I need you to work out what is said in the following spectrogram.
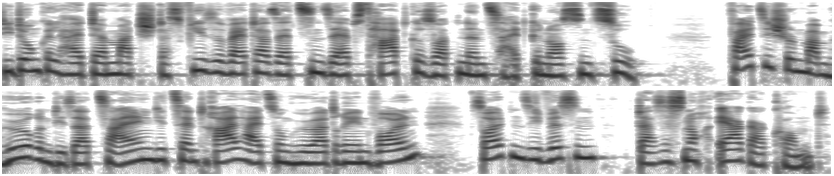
Die Dunkelheit, der Matsch, das fiese Wetter setzen selbst hartgesottenen Zeitgenossen zu. Falls Sie schon beim Hören dieser Zeilen die Zentralheizung höher drehen wollen, sollten Sie wissen, dass es noch Ärger kommt.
